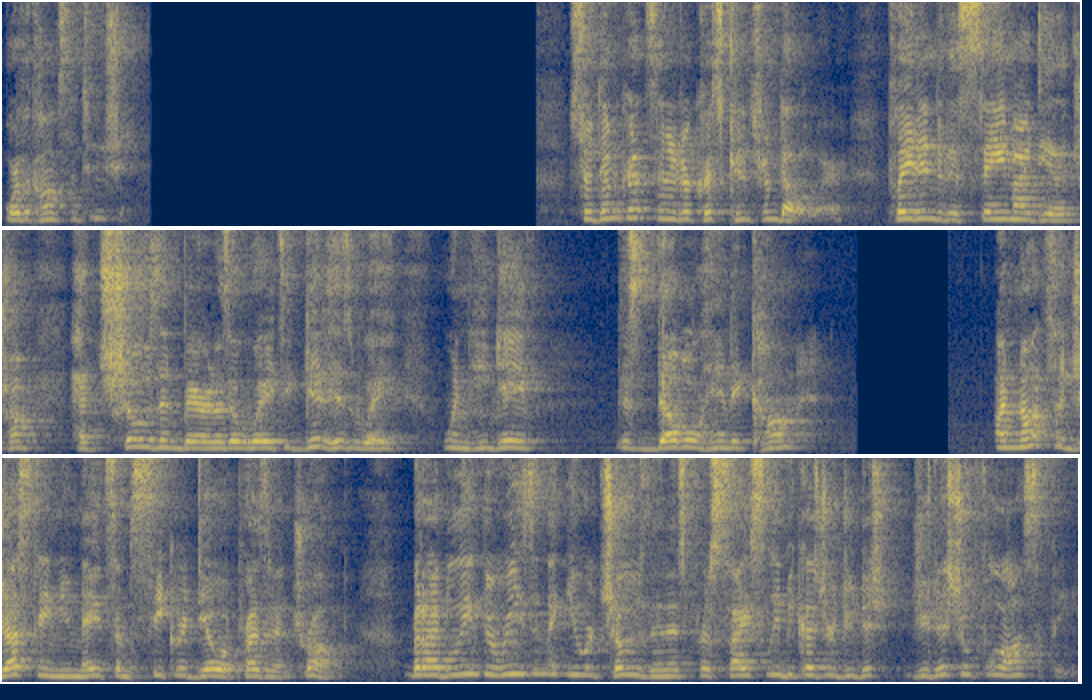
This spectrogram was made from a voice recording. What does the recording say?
or the Constitution. So, Democrat Senator Chris Coons from Delaware played into the same idea that Trump had chosen Barrett as a way to get his way when he gave this double handed comment. I'm not suggesting you made some secret deal with President Trump, but I believe the reason that you were chosen is precisely because your judici- judicial philosophy,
